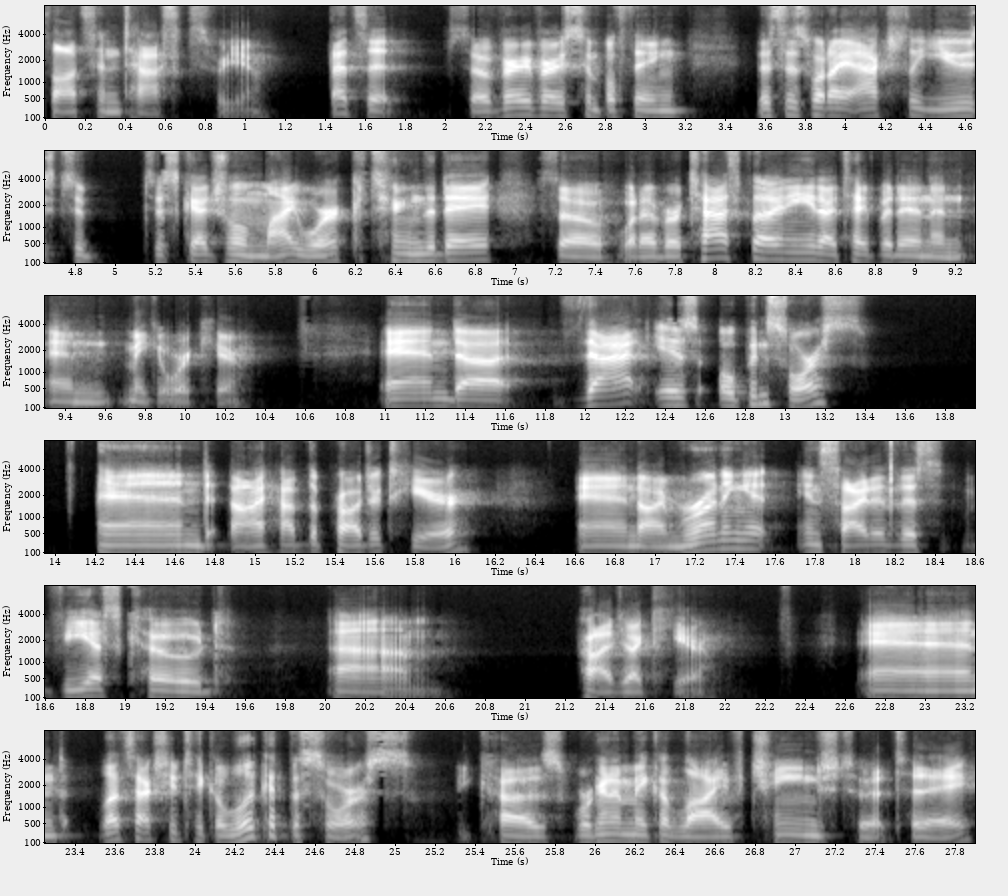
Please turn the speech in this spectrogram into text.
slots in tasks for you. That's it. So very, very simple thing. This is what I actually use to, to schedule my work during the day. So whatever task that I need, I type it in and, and make it work here. And uh, that is open source. And I have the project here. And I'm running it inside of this VS Code um, project here. And let's actually take a look at the source because we're going to make a live change to it today.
